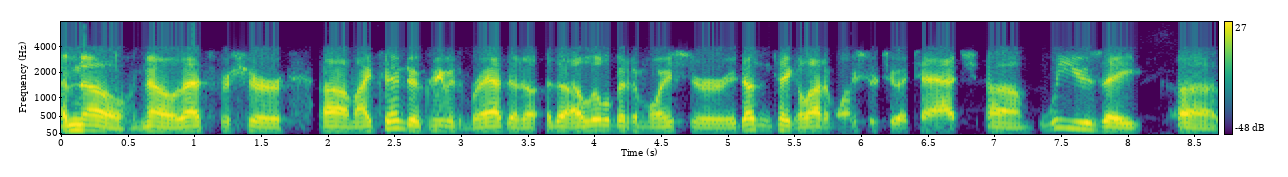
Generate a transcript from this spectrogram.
No, no, that's for sure. Um, I tend to agree with Brad that a, a little bit of moisture, it doesn't take a lot of moisture to attach. Um, we use a uh,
